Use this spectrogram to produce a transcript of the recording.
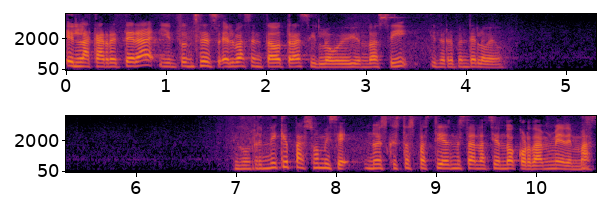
en la carretera y entonces él va sentado atrás y lo voy viendo así y de repente lo veo. Digo, René, ¿qué pasó? Me dice, no, es que estas pastillas me están haciendo acordarme de más.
